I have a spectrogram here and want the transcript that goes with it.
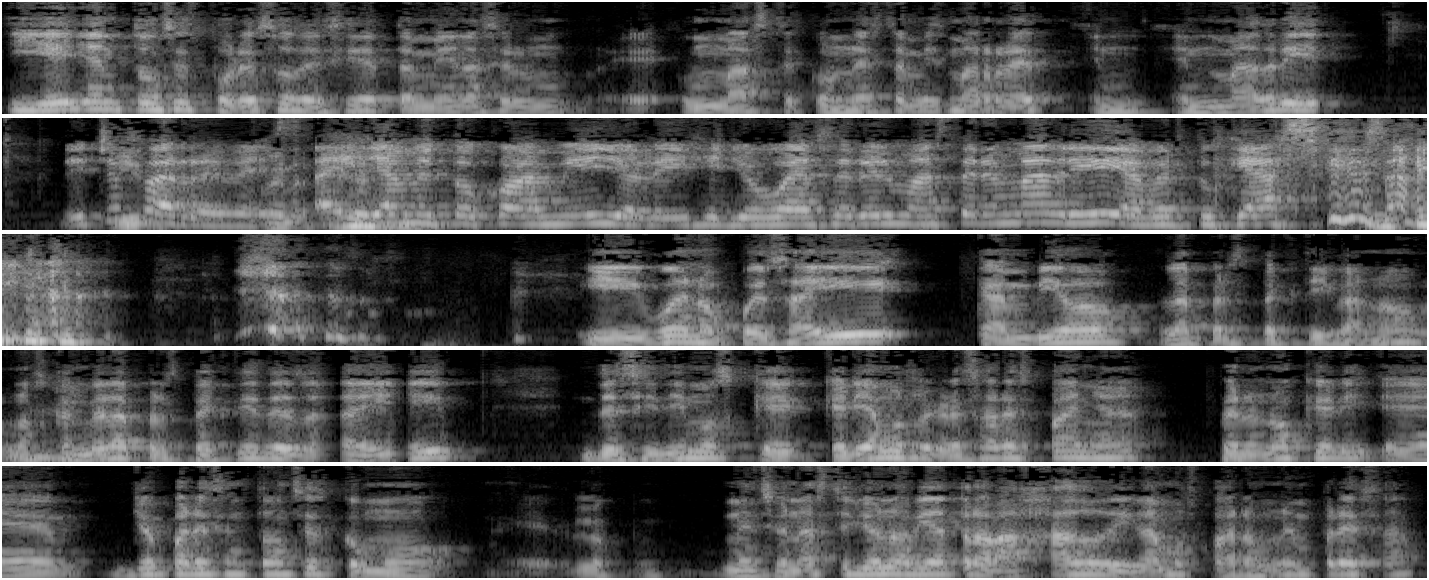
y, ella entonces por eso decide también hacer un, un máster con esta misma red en, en Madrid, de hecho, y, fue al revés. Bueno. Ahí ya me tocó a mí. Yo le dije, yo voy a hacer el máster en Madrid y a ver tú qué haces allá. y bueno, pues ahí cambió la perspectiva, ¿no? Nos cambió la perspectiva y desde ahí decidimos que queríamos regresar a España, pero no quería. Eh, yo para ese entonces, como eh, lo mencionaste, yo no había trabajado, digamos, para una empresa.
